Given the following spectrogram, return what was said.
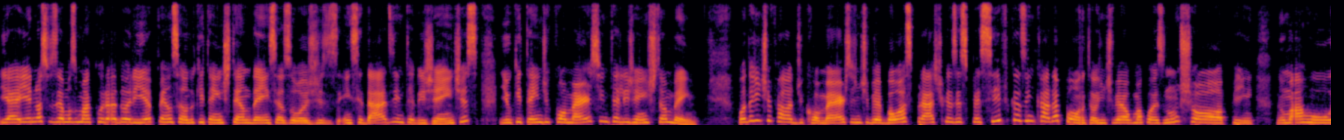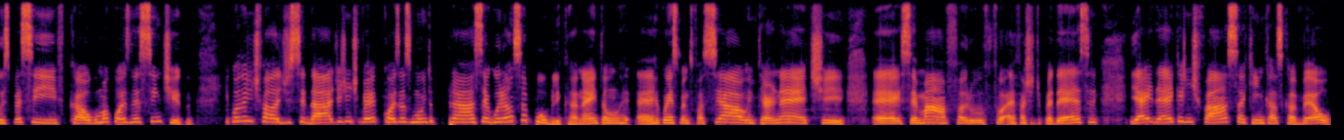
E aí nós fizemos uma curadoria pensando o que tem de tendências hoje em cidades inteligentes e o que tem de comércio inteligente também. Quando a gente fala de comércio, a gente vê boas práticas específicas em cada ponto. Então, a gente vê alguma coisa num shopping, numa rua específica, alguma coisa nesse sentido. E quando a gente fala de cidade, a gente vê coisas muito para segurança pública, né? Então, é, reconhecimento facial, internet, é, semáforo, é, faixa de pedestre. E a ideia é que a gente faça aqui em Cascavel,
